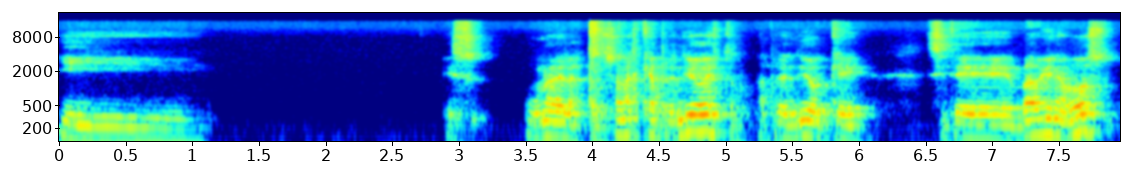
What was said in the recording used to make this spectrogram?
y una de las personas que aprendió esto, aprendió que si te va bien a vos,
